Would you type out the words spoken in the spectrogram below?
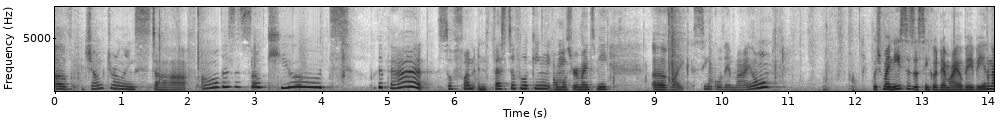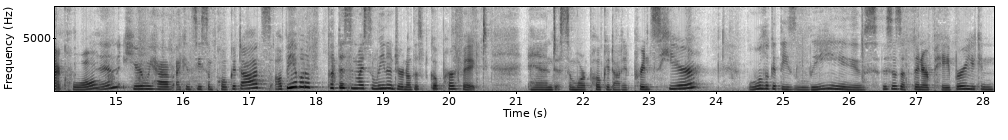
of junk journaling stuff? Oh, this is so cute. Look at that. So fun and festive looking. Almost reminds me of like Cinco de Mayo. Which my niece is a Cinco de Mayo baby. Isn't that cool? And here we have, I can see some polka dots. I'll be able to put this in my Selena journal. This would go perfect and some more polka dotted prints here. Ooh, look at these leaves. This is a thinner paper. You can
